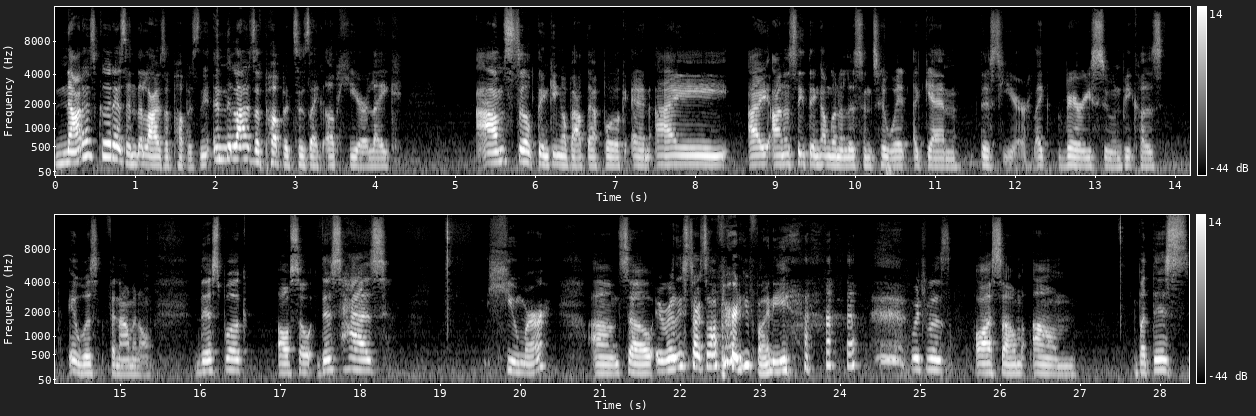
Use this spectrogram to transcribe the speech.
Not as good as in the lives of puppets. In the lives of puppets is like up here. Like i'm still thinking about that book and i i honestly think i'm gonna listen to it again this year like very soon because it was phenomenal. This book also this has humor. Um so it really starts off pretty funny which was awesome. Um but this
